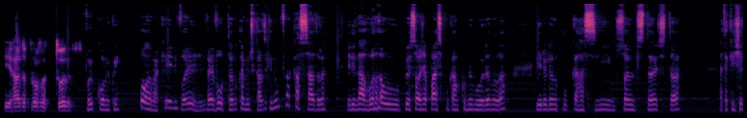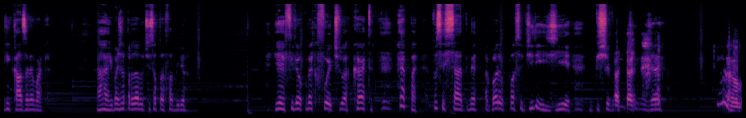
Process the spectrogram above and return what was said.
errado a prova toda. Foi cômico, hein? Pô, mas ele vai, ele vai voltando no caminho de casa que um fracassado, né? Ele na rua lá, o pessoal já passa com o carro comemorando lá. E ele olhando pro carro assim, um sonho distante, tá? Até que ele chega em casa, né, Mark? Ah, imagina pra dar notícia pra família. E aí, filhão, como é que foi? Tirou a carta? É, pai, você sabe, né? Agora eu posso dirigir. O bicho chegou mentindo já. Não,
